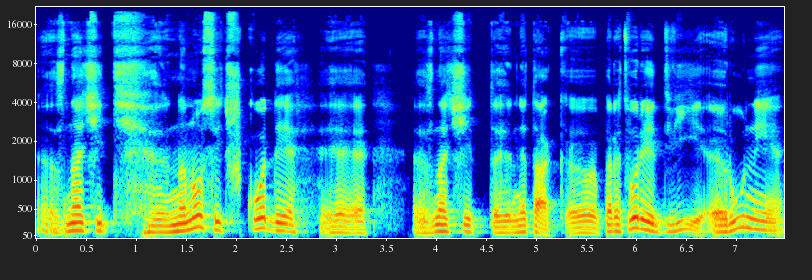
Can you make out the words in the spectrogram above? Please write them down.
Значить, е, наносить шкоди, е, значить, е, не так, перетворює дві руни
